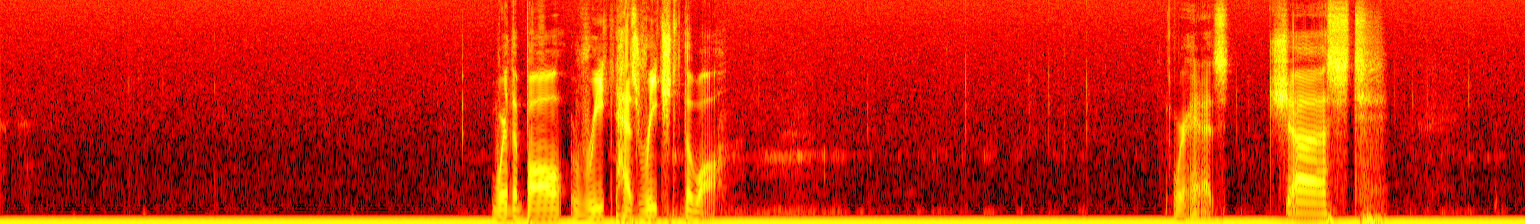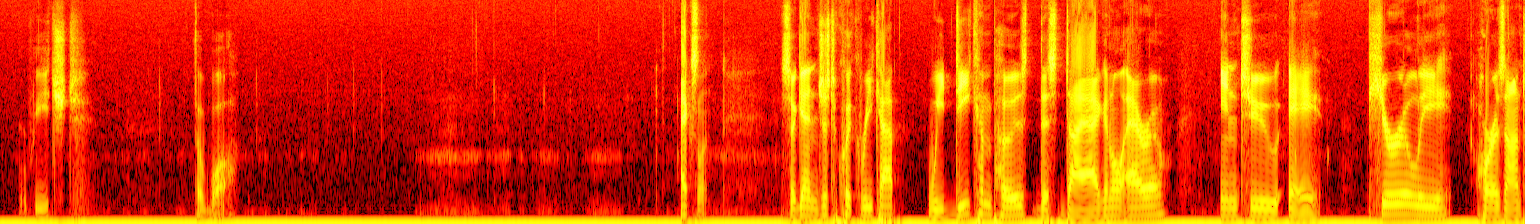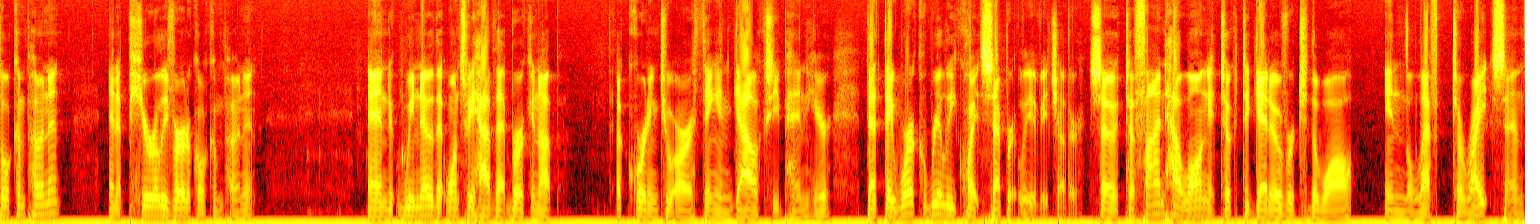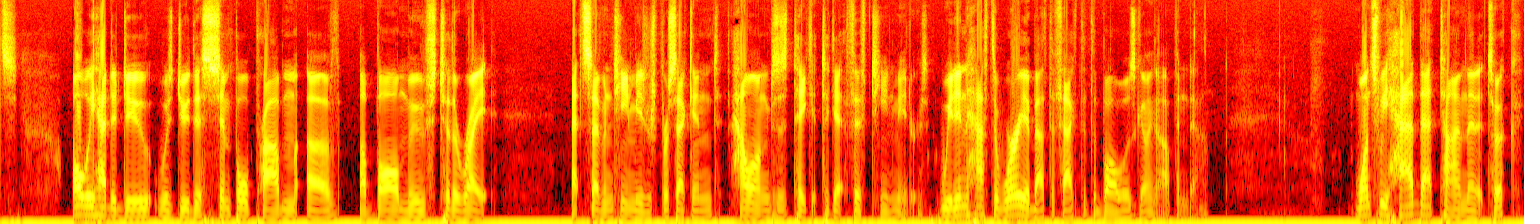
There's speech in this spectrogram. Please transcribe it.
where the ball re has reached the wall. Where it has just reached the wall. Excellent. So again, just a quick recap. We decomposed this diagonal arrow into a purely horizontal component and a purely vertical component. And we know that once we have that broken up, according to our thing in Galaxy Pen here, that they work really quite separately of each other. So to find how long it took to get over to the wall in the left to right sense, all we had to do was do this simple problem of a ball moves to the right at 17 meters per second, how long does it take it to get 15 meters? We didn't have to worry about the fact that the ball was going up and down. Once we had that time that it took,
